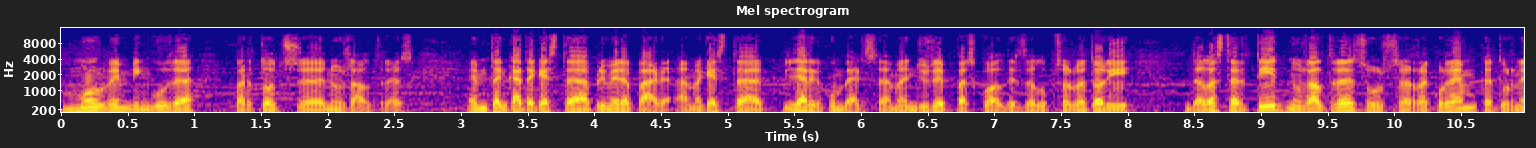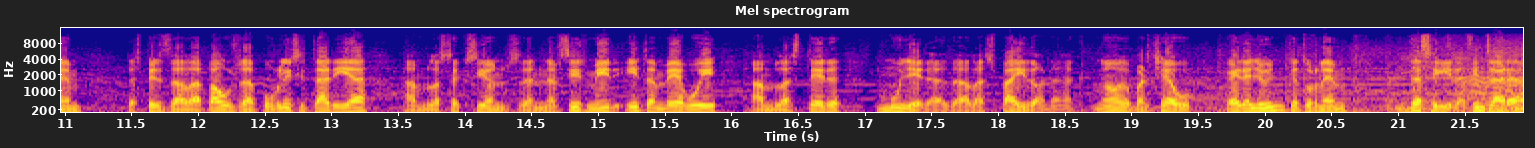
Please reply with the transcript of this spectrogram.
molt benvinguda per tots eh, nosaltres. Hem tancat aquesta primera part amb aquesta llarga conversa amb en Josep Pasqual des de l'Observatori de l'Estartit. Nosaltres us recordem que tornem després de la pausa publicitària amb les seccions d'en Narcís Mir i també avui amb l'Ester Mullera de l'Espai Dona. No marxeu gaire lluny, que tornem de seguida. Fins ara.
